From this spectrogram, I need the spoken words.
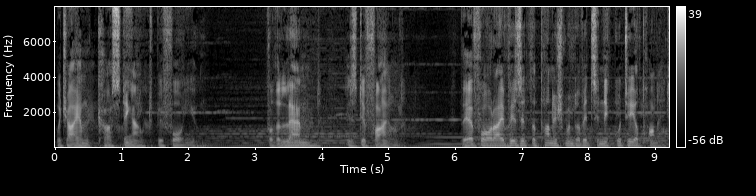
which I am casting out before you. For the land is defiled. Therefore I visit the punishment of its iniquity upon it,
